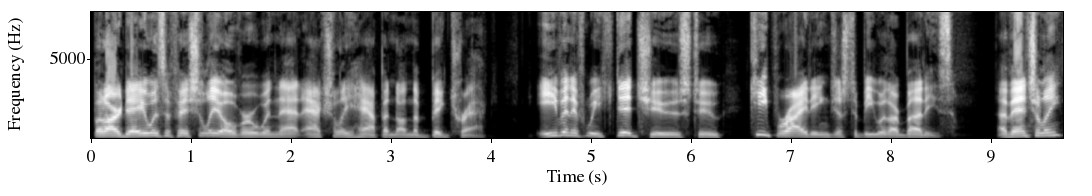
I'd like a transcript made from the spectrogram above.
but our day was officially over when that actually happened on the big track, even if we did choose to keep riding just to be with our buddies. Eventually,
